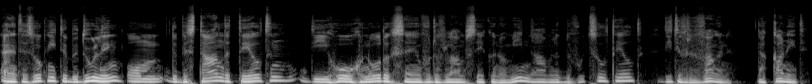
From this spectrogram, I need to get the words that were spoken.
En het is ook niet de bedoeling om de bestaande teelten die hoog nodig zijn voor de Vlaamse economie, namelijk de voedselteelt, die te vervangen. Dat kan niet.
